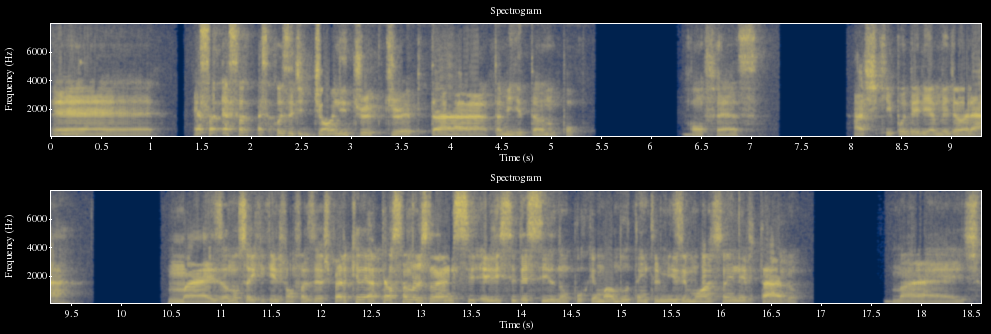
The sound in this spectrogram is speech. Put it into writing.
É, essa, essa, essa coisa de Johnny Drip Drip tá, tá me irritando um pouco. Confesso. Acho que poderia melhorar. Mas eu não sei o que, que eles vão fazer. Eu espero que até o SummerSlam eles se decidam, porque uma luta entre Miz e Morrison é inevitável. Mas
